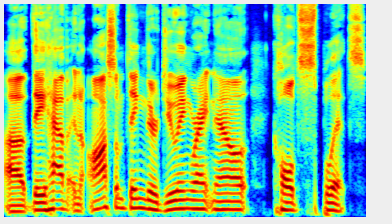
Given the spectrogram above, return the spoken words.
Uh, they have an awesome thing they're doing right now called splits.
